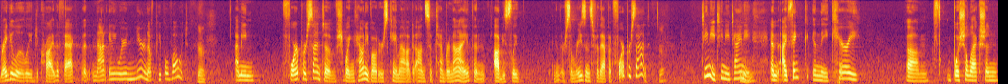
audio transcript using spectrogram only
regularly decry the fact that not anywhere near enough people vote. Yeah. I mean, 4% of Sheboygan County voters came out on September 9th, and obviously, I mean, there's some reasons for that, but 4%. Yeah. Teeny, teeny, tiny. And I think in the Kerry um, Bush election,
